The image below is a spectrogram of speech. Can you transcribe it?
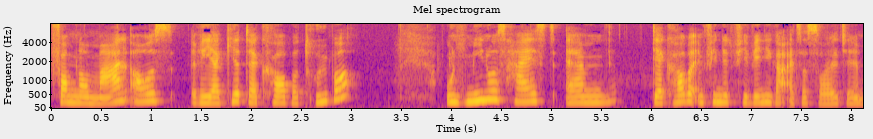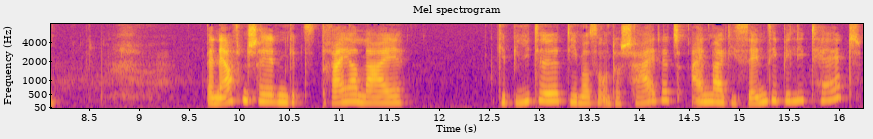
vom Normal aus reagiert der Körper drüber und Minus heißt, ähm, der Körper empfindet viel weniger, als er sollte. Bei Nervenschäden gibt es dreierlei Gebiete, die man so unterscheidet. Einmal die Sensibilität.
